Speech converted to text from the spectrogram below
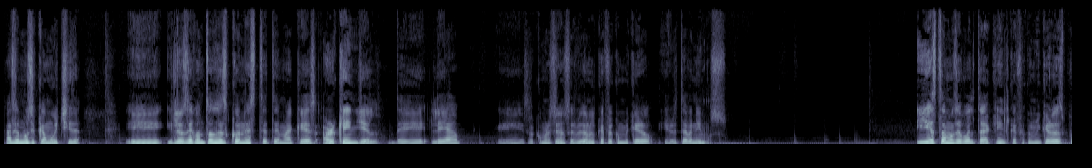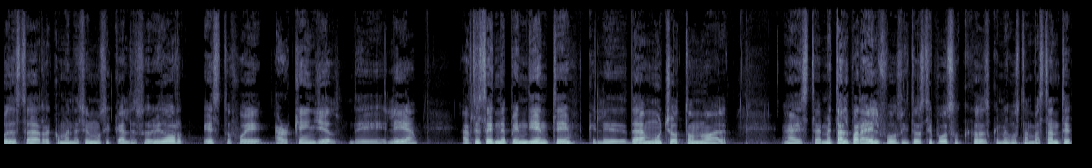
hace música muy chida. Eh, y los dejo entonces con este tema que es Archangel de Lea, eh, recomendación de servidor en el Café Comiquero, y ahorita venimos. Y estamos de vuelta aquí en el Café Comiquero después de esta recomendación musical de su servidor. Esto fue Archangel de Lea, artista independiente que le da mucho tono al, a este a metal para elfos y todo este tipo de cosas que me gustan bastante.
